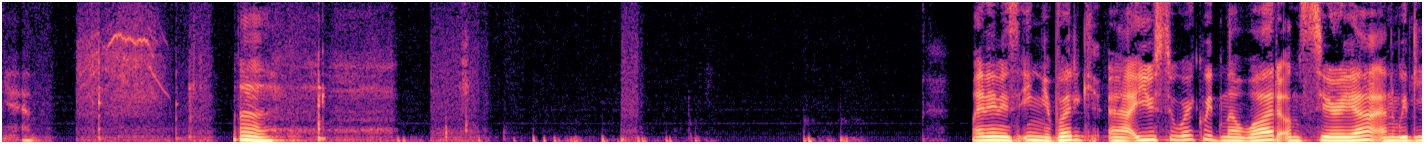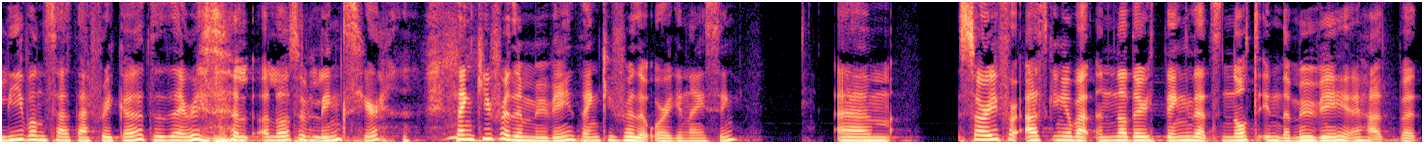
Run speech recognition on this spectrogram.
Yeah. Mm. My name is Ingeborg. Uh, I used to work with Nawar on Syria and with Leave on South Africa, so there is a, a lot of links here. Thank you for the movie. Thank you for the organizing. Um, sorry for asking about another thing that's not in the movie I had, but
